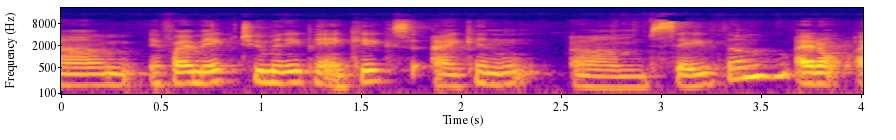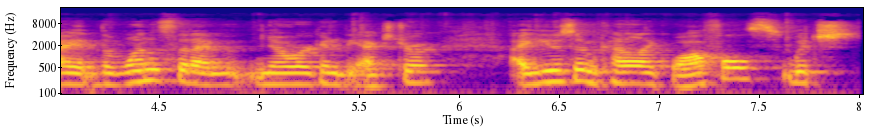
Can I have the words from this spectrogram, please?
Um, if I make too many pancakes, I can um, save them. I don't. I the ones that I know are going to be extra. I use them kind of like waffles, which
